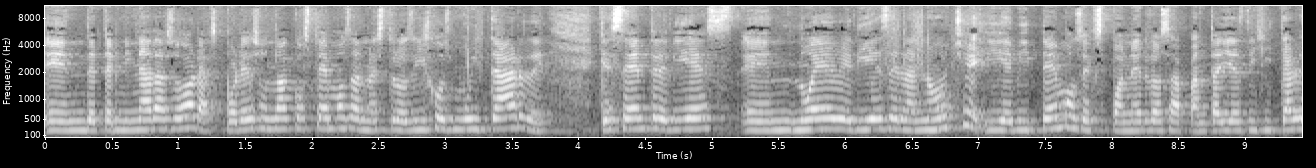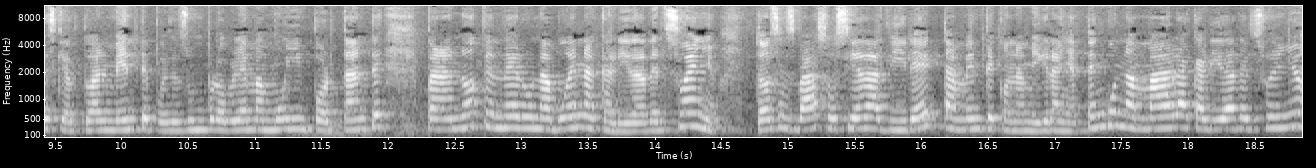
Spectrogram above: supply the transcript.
en, determinadas horas. Por eso no acostemos a nuestros hijos muy tarde, que sea entre 10, en 9, 10 de la noche y evitemos exponerlos a pantallas digitales que actualmente pues es un problema muy importante para no tener una buena calidad del sueño. Entonces va asociada directamente con la migraña. Tengo una mala calidad del sueño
